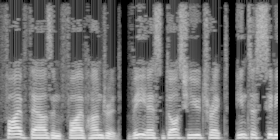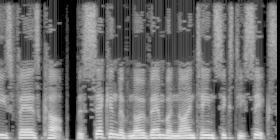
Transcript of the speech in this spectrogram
5,500, vs DOS Utrecht, Inter-Cities Fairs Cup, 2 November 1966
